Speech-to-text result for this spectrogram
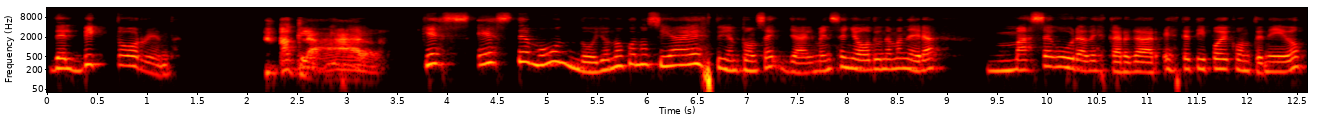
del Big Torrent. Ah, claro. ¿Qué es este mundo? Yo no conocía esto y entonces ya él me enseñó de una manera más segura descargar este tipo de contenido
